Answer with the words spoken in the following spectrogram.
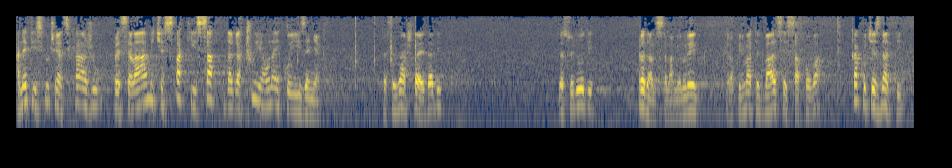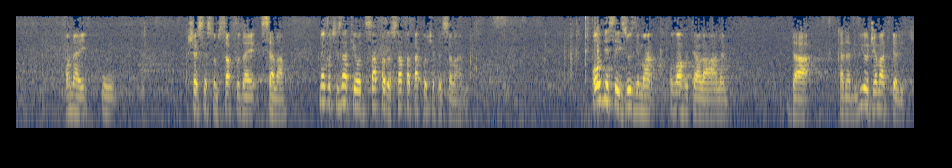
hanefijski učenjaci kažu preselami će svaki saf da ga čuje onaj koji je iza njega. Da se zna šta je, da bi da su ljudi predali selam, jel u redu? Jer ako imate 20 safova, kako će znati onaj u 16. safu da je selam. Nego će znati od safa do safa tako će preselamiti. Ovdje se izuzima Allahu Teala Alem da kada bi bio džemat veliki,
